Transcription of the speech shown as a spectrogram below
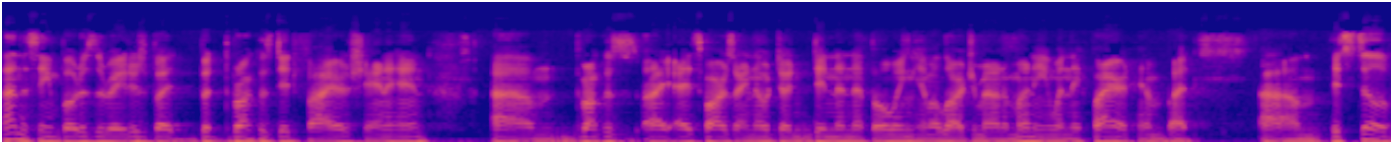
not in the same boat as the Raiders, but but the Broncos did fire Shanahan. Um, the Broncos, I, as far as I know, didn't, didn't end up owing him a large amount of money when they fired him, but um, it's still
